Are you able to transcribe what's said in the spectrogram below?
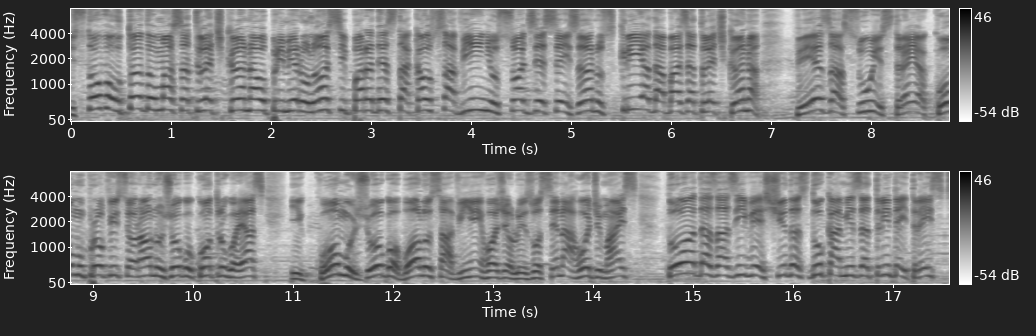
Estou voltando Massa Atleticana ao primeiro lance para destacar o Savinho, só 16 anos, cria da base atleticana, fez a sua estreia como profissional no jogo contra o Goiás. E como jogou bola o Savinho, hein, Roger Luiz? Você narrou demais todas as investidas do camisa 33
